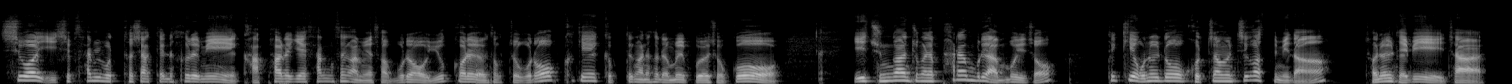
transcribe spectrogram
10월 23일부터 시작된 흐름이 가파르게 상승하면서 무려 6거래 연속적으로 크게 급등하는 흐름을 보여줬고, 이 중간중간에 파란불이 안 보이죠? 특히 오늘도 고점을 찍었습니다. 전일 대비, 자,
